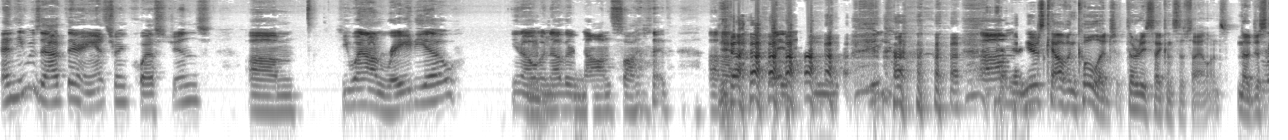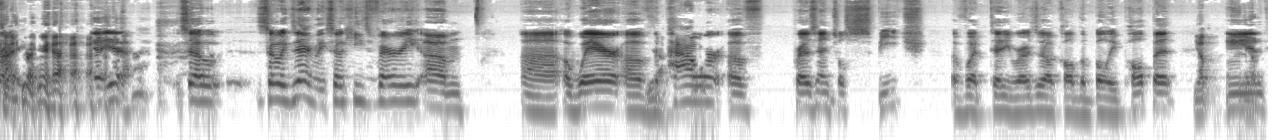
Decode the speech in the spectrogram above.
And he was out there answering questions. Um, he went on radio, you know, Mhm. another non-silent. Uh, um, and here's Calvin Coolidge. Thirty seconds of silence. No, just Right. kidding. yeah, yeah. So, so exactly. So he's very um, uh, aware of Yeah. the power of presidential speech, of what Teddy Roosevelt called the bully pulpit, Yep. and Yep.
